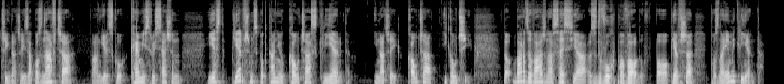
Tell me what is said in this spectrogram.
czy inaczej zapoznawcza, po angielsku chemistry session, jest pierwszym spotkaniem coacha z klientem, inaczej coacha i coachee. To bardzo ważna sesja z dwóch powodów. Po pierwsze, poznajemy klienta,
